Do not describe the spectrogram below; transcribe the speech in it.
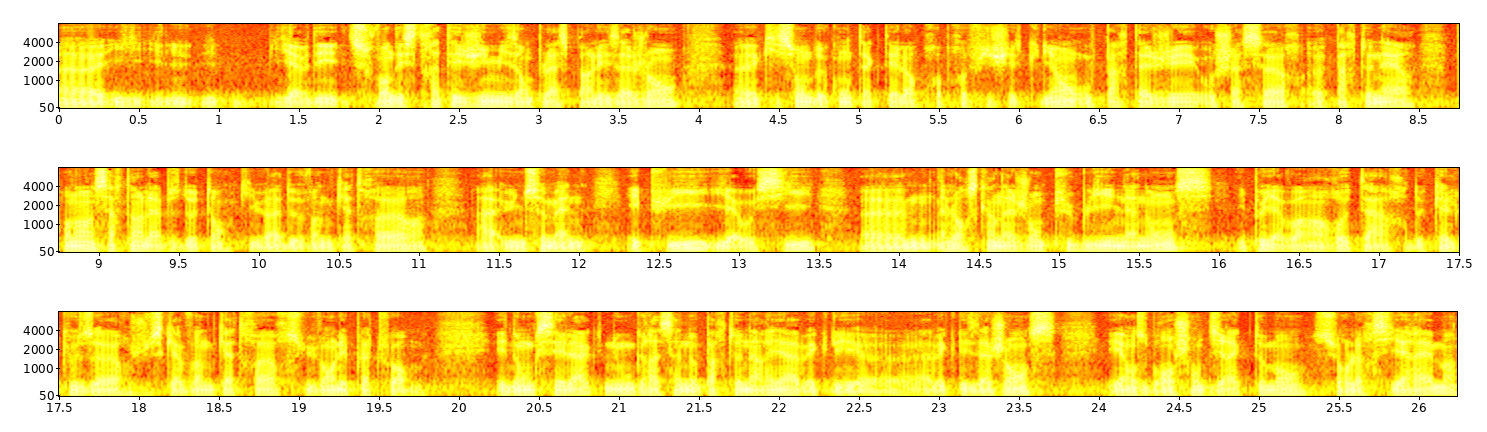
Euh, il, y a souvent des stratégies mises en place par les agents euh, qui sont de contacter leur propre fichier de clients ou partager aux chasseurs partenaires pendant un certain laps de temps qui va de 24 heures à une semaine. Et puis, il y a aussi, lorsqu'un agent publie une annonce, il peut y avoir un retard de quelques heures jusqu'à 24 heures suivant les plateformes. Et donc, c'est là que nous, grâce à nos partenariats avec les, euh, avec les agences et en se branchant directement sur leur CRM,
